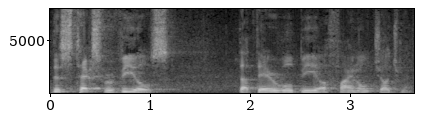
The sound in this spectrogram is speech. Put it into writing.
this text reveals that there will be a final judgment.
